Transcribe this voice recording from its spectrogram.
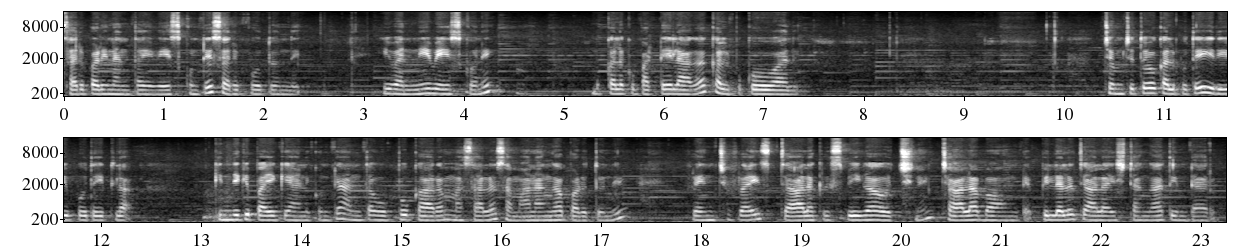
సరిపడినంత వేసుకుంటే సరిపోతుంది. ఇవన్నీ వేసుకొని ముక్కలకు పట్టేలాగా కలుపుకోవాలి. చెంచుతో కలిపితే ఇరిగిపోతాయి ఇట్లా. కిందికి పైకి అనుకుంటే అంత ఉప్పు కారం మసాలా సమానంగా పడుతుంది. ఫ్రెంచ్ ఫ్రైస్ చాలా క్రిస్పీగా వచ్చినాయి చాలా బాగుంటాయి. పిల్లలు చాలా ఇష్టంగా తింటారు.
